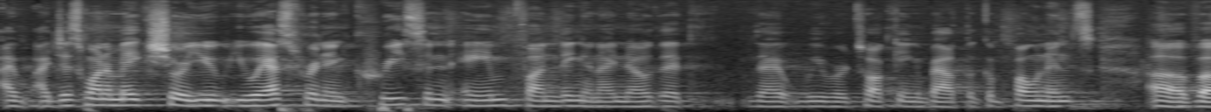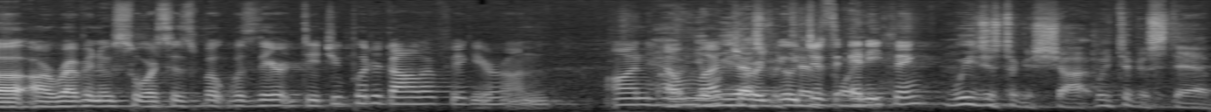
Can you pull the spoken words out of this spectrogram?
I just want to make sure, you, you asked for an increase in AIM funding, and I know that, that we were talking about the components of uh, our revenue sources, but was there, did you put a dollar figure on, on how Uh, yeah, much? we Or asked for or just 10.8. anything? We just took a shot, we took a stab.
